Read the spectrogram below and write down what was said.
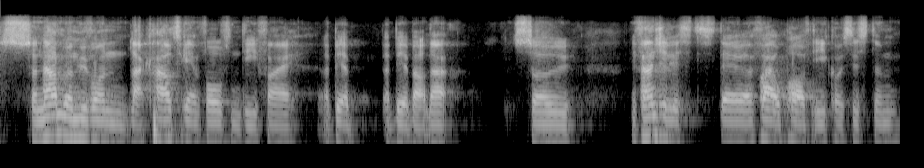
So now I'm going to move on, like how to get involved in DeFi, a bit, a bit about that. So evangelists, they're a vital part of the ecosystem.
